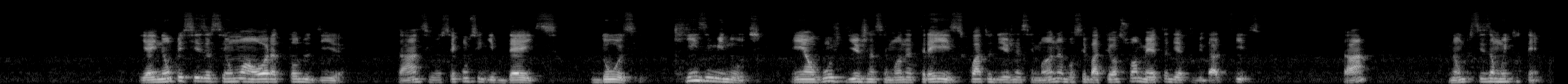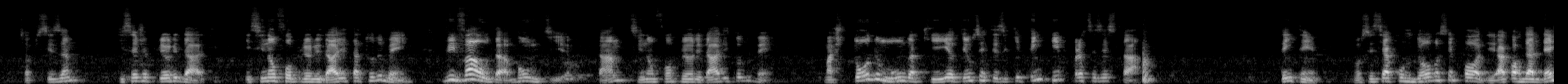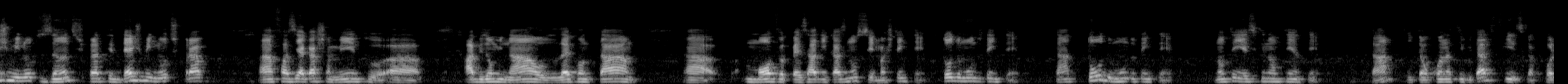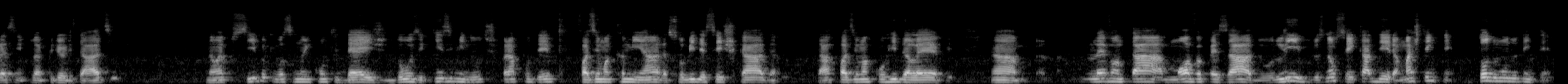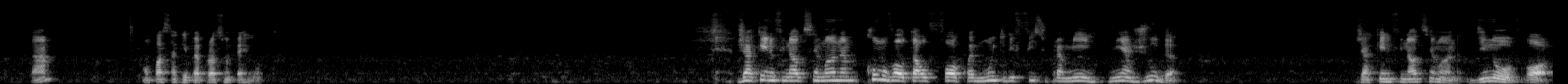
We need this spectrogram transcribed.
E aí não precisa ser uma hora todo dia, tá? Se você conseguir 10, 12, 15 minutos em alguns dias na semana, 3, 4 dias na semana, você bateu a sua meta de atividade física, tá? Não precisa muito tempo. Só precisa que seja prioridade. E se não for prioridade, está tudo bem. Vivalda, bom dia, tá? Se não for prioridade, tudo bem. Mas todo mundo aqui, eu tenho certeza que tem tempo para se exercitar. Tem tempo. Você se acordou, você pode acordar 10 minutos antes para ter 10 minutos para uh, fazer agachamento uh, abdominal, levantar uh, móvel pesado em casa, não sei, mas tem tempo. Todo mundo tem tempo, tá? Todo mundo tem tempo. Não tem esse que não tenha tempo tá? Então, quando a atividade física, por exemplo, é prioridade, não é possível que você não encontre 10, 12, 15 minutos para poder fazer uma caminhada, subir e descer escada, tá? Fazer uma corrida leve, ah, levantar móvel pesado, livros, não sei, cadeira, mas tem tempo. Todo mundo tem tempo, tá? Vamos passar aqui para a próxima pergunta. Já que no final de semana, como voltar ao foco é muito difícil para mim, me ajuda já que no final de semana. De novo, ó,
